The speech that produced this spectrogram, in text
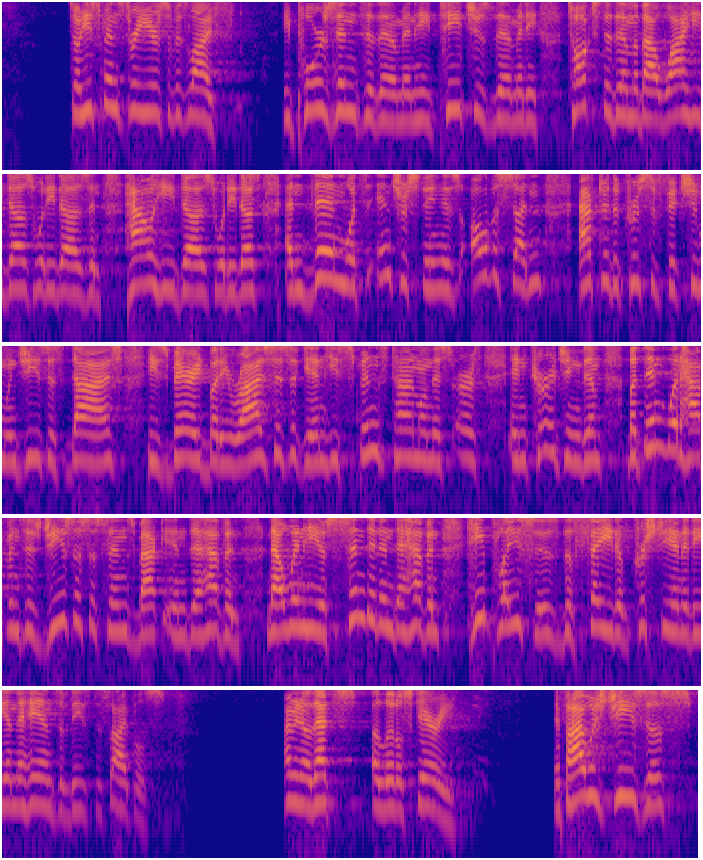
So he spends three years of his life he pours into them and he teaches them and he talks to them about why he does what he does and how he does what he does. And then what's interesting is all of a sudden, after the crucifixion, when Jesus dies, he's buried, but he rises again. He spends time on this earth encouraging them. But then what happens is Jesus ascends back into heaven. Now, when he ascended into heaven, he places the fate of Christianity in the hands of these disciples. I mean, no, that's a little scary. If I was Jesus,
